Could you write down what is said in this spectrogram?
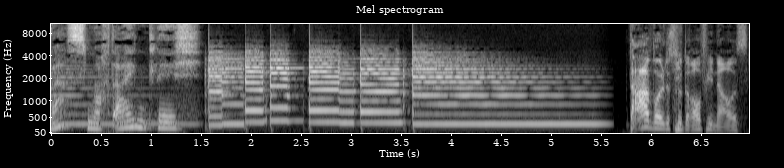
Was macht eigentlich Da wolltest du drauf hinaus.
